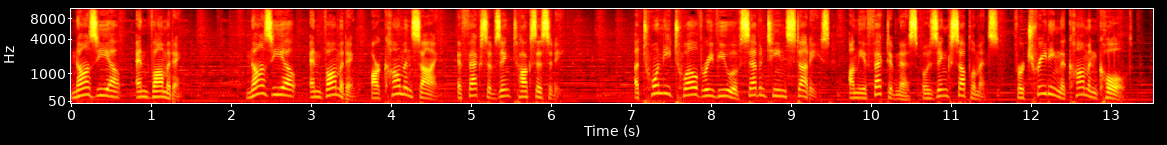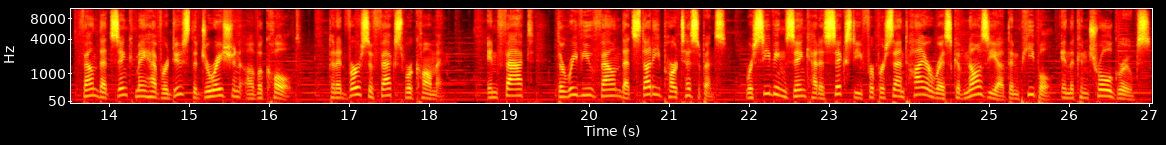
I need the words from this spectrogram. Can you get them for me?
Nausea and vomiting. Nausea and vomiting are common side effects of zinc toxicity. A 2012 review of 17 studies on the effectiveness of zinc supplements for treating the common cold found that zinc may have reduced the duration of a cold, that adverse effects were common. In fact, the review found that study participants receiving zinc had a 64% higher risk of nausea than people in the control groups.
